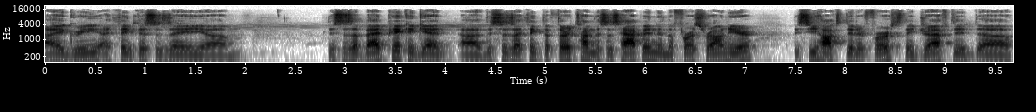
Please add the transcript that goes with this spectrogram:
I agree. I think this is a um, this is a bad pick again. Uh, this is I think the third time this has happened in the first round here. The Seahawks did it first. They drafted uh,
